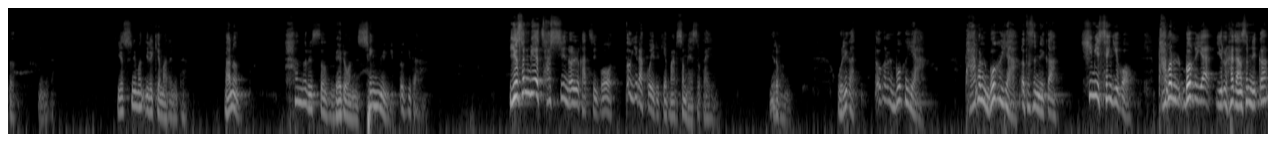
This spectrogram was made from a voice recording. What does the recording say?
떡입니다. 예수님은 이렇게 말합니다. 나는 하늘에서 내려온 생명의 떡이다. 예수님 왜 자신을 가지고 떡이라고 이렇게 말씀을 했을까요? 여러분, 우리가 떡을 먹어야 밥을 먹어야 어떻습니까? 힘이 생기고 밥을 먹어야 일을 하지 않습니까?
